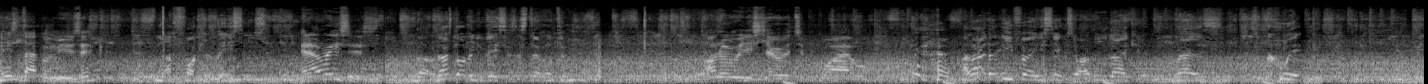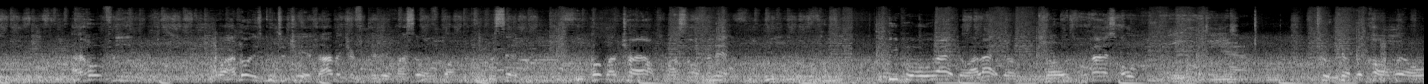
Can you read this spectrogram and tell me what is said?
This type of music. That's fucking racist. And that racist. No, that's not really racist, it's stereotypical. I'm not really stereotypical either. I like the E36, so I really like it. Man, it's quick. And hopefully, well, I know it's good to drift. I haven't drifted it myself, but people said, hope I try out for myself in it. People are alright though, I like them. So, nice old people. Yeah. Took care of the car well.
